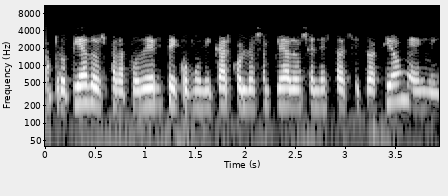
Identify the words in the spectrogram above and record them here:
apropiados para poderte comunicar con los empleados en esta situación, en,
